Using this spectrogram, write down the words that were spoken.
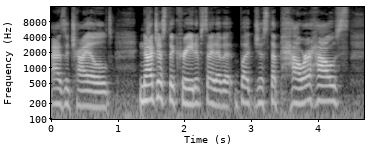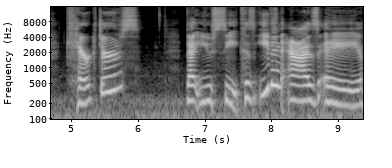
as a child not just the creative side of it but just the powerhouse characters that you see. Because even as a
